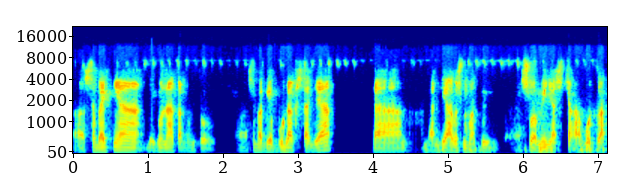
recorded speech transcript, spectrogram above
uh, sebaiknya digunakan untuk sebagai budak saja dan dan dia harus mematuhi suaminya secara mutlak.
